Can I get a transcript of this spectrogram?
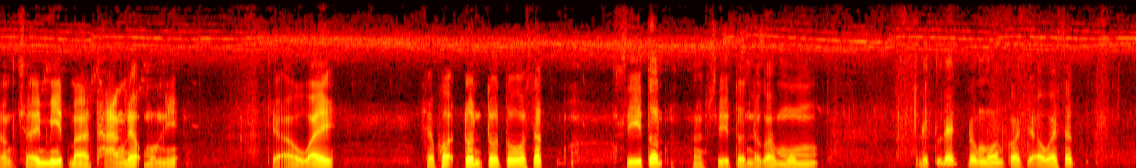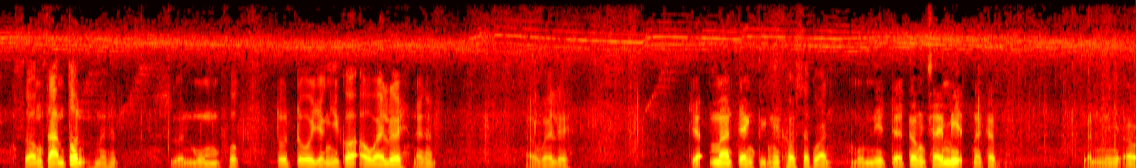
ต้องใช้มีดมาถางแล้วมุมนี้ จะเอาไว้ พาะต้นโตๆสักสี่ต้นนะสี่ต้นแล้วก็มุมเล็กๆตรงโน้นก็จะเอาไว้สักสองสามต้นนะครับ ส่วนมุมพวกโตๆอย่างนี้ก็เอาไว้เลยนะครับ เอาไว้เลย จะมาแต่งกิ่งให้เขาสักวัน มุมนี้แต่ต้องใช้มีดนะครับ วันนี้เอา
